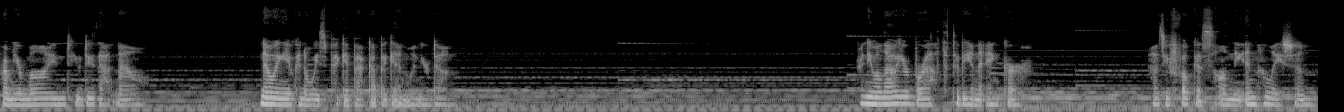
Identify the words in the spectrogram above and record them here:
from your mind, you do that now, knowing you can always pick it back up again when you're done. And you allow your breath to be an anchor as you focus on the inhalation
